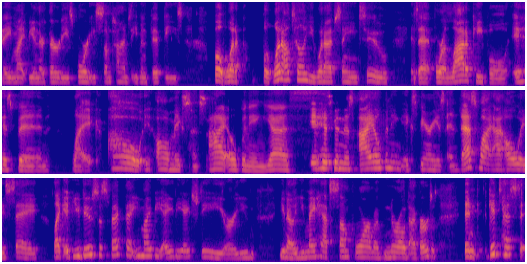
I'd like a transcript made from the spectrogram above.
they might be in their 30s, 40s, sometimes even 50s. But what but what I'll tell you, what I've seen too, is that for a lot of people, it has been like, oh, it all makes sense. Eye opening. Yes. It has been this eye opening experience. And that's why I always say, like, if you do suspect that you might be ADHD or you, you know, you may have some form of neurodivergence, then get tested.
